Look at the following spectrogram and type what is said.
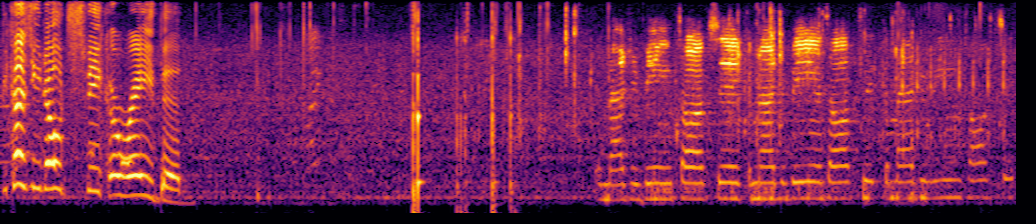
because you don't speak Arabian. Imagine being toxic. Imagine being toxic. Imagine being toxic.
